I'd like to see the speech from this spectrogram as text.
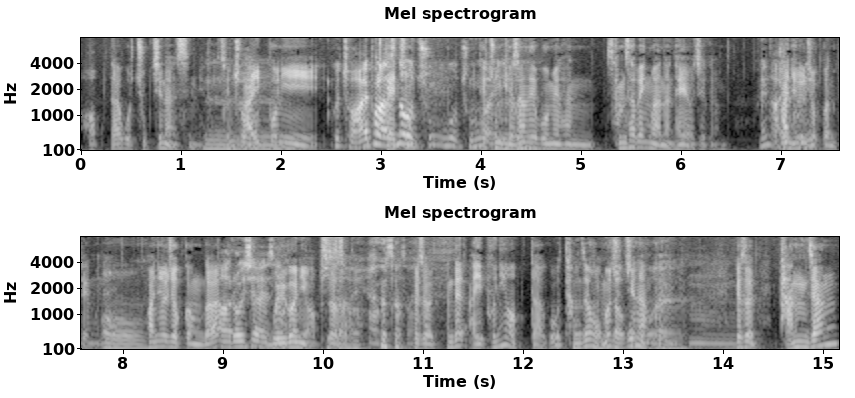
없다고 죽진 않습니다. 음. 지금 그쵸. 아이폰이 그렇죠. 아이폰 안 대충- 쓴다고 죽, 뭐 죽는 거 대충? 계산해 보면 한 3, 400만 원 해요, 지금. 네? 환율? 조건 때문에. 어. 환율 조건과 아 러시아에서 물건이 없어서. 비싸네. 어, 비싸서. 그래서 근데 아이폰이 없다고 뭐 당장 굶어 없다고. 죽진 않거든요. 예. 음. 그래서 당장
